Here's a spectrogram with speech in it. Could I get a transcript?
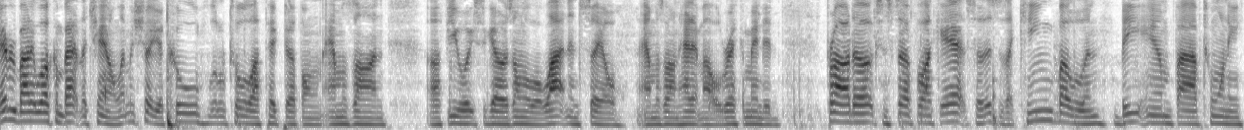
Hey everybody, welcome back to the channel. Let me show you a cool little tool I picked up on Amazon a few weeks ago. It was on a little lightning sale. Amazon had it my recommended products and stuff like that. So this is a KINGBOLEN BM520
